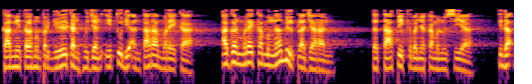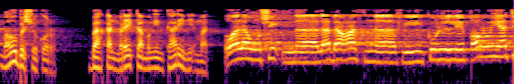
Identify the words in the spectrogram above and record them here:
kami telah mempergilirkan hujan itu di antara mereka, agar mereka mengambil pelajaran. Tetapi kebanyakan manusia tidak mau bersyukur, bahkan mereka mengingkari nikmat. ولو شئنا لبعثنا في كل قرية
